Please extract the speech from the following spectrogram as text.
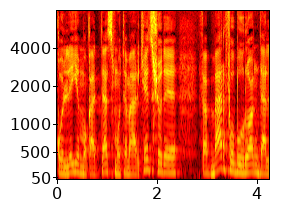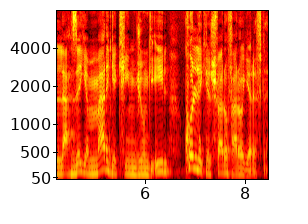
قله مقدس متمرکز شده و برف و بوران در لحظه مرگ کیم جونگ ایل کل کشور رو فرا گرفته.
